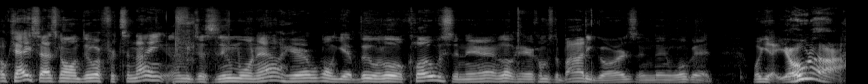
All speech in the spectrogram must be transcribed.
Okay, so that's going to do it for tonight. Let me just zoom on out here. We're going to get Boo a little close in there. And look, here comes the bodyguards. And then we'll get we'll get Yoda.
